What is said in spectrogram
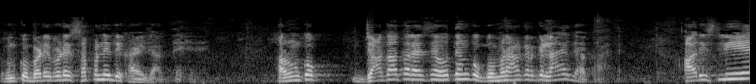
उनको बड़े बड़े सपने दिखाए जाते हैं। और उनको ज़्यादातर ऐसे होते हैं, उनको गुमराह करके लाया जाता है। और इसलिए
